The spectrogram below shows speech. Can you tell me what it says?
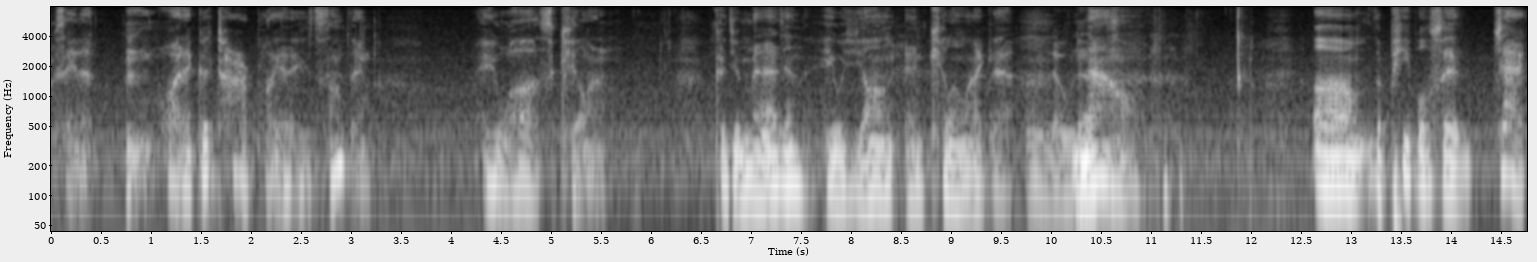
We say that, boy, that guitar player, he's something. He was killing. Could you imagine? He was young and killing like that. We know that. Now, um, the people said, Jack,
